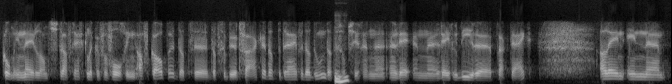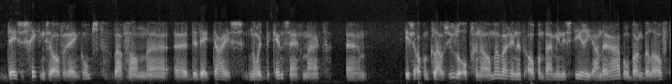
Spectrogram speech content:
kon in Nederland strafrechtelijke vervolging afkopen. Dat, dat gebeurt vaker, dat bedrijven dat doen. Dat is op zich een, een, re een reguliere praktijk. Alleen in deze schikkingsovereenkomst, waarvan de details nooit bekend zijn gemaakt is ook een clausule opgenomen... waarin het Openbaar Ministerie aan de Rabobank belooft...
